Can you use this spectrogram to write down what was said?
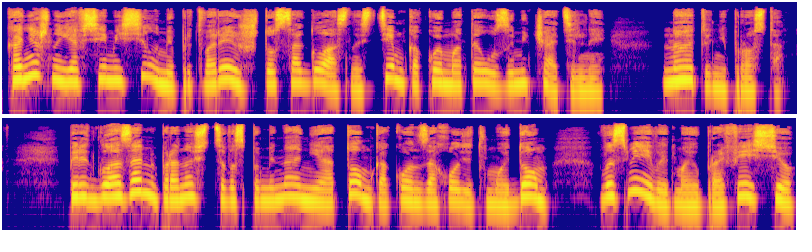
Конечно, я всеми силами притворяюсь, что согласна с тем, какой Матеу замечательный, но это непросто. Перед глазами проносятся воспоминания о том, как он заходит в мой дом, высмеивает мою профессию,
